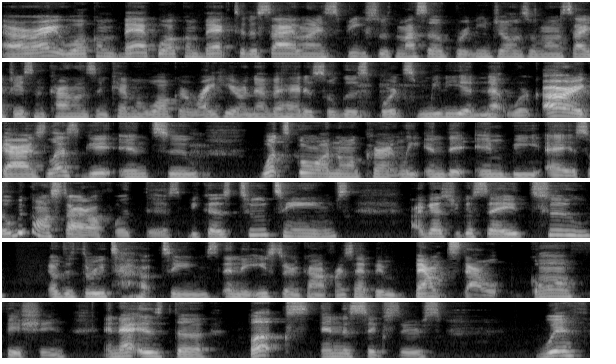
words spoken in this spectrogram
All right, welcome back. Welcome back to the Sideline Speaks with myself, Brittany Jones, alongside Jason Collins and Kevin Walker, right here on Never Had It So Good Sports Media Network. All right, guys, let's get into what's going on currently in the NBA. So we're gonna start off with this because two teams, I guess you could say two of the three top teams in the Eastern Conference have been bounced out, gone fishing, and that is the Bucks and the Sixers, with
